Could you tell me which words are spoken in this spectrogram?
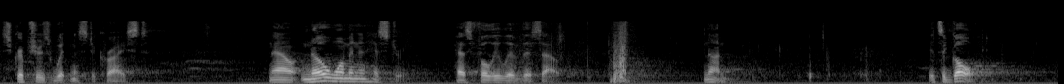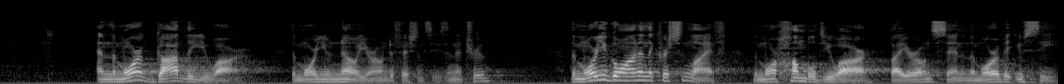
Scripture's witness to Christ. Now, no woman in history has fully lived this out. None. It's a goal. And the more godly you are, the more you know your own deficiencies. Isn't it true? The more you go on in the Christian life, the more humbled you are by your own sin and the more of it you see.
